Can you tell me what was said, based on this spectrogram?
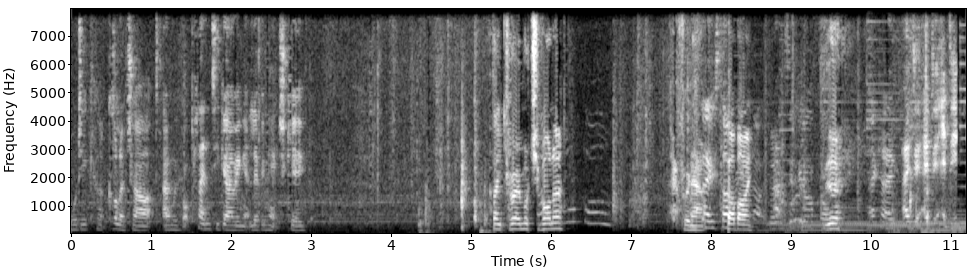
order colour chart and we've got plenty going at Living HQ. Thank you very much, Iwona. For now. So sorry. Bye bye. That was massive your fault. Yeah.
